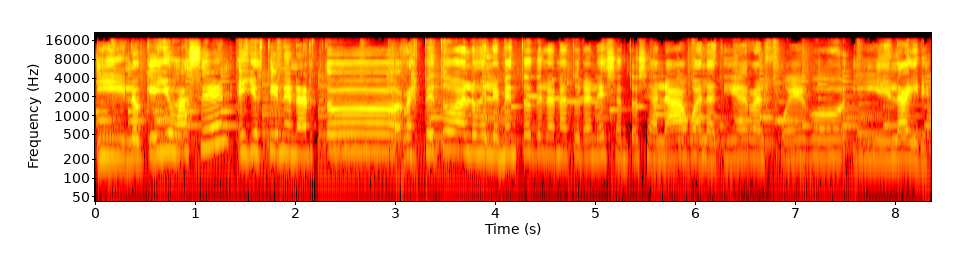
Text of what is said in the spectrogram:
Y lo que ellos hacen, ellos tienen harto respeto a los elementos de la naturaleza, entonces al agua, la tierra, el fuego y el aire.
